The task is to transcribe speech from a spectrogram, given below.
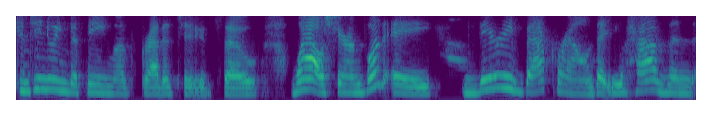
continuing the theme of gratitude. So, wow, Sharon, what a varied background that you have. And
